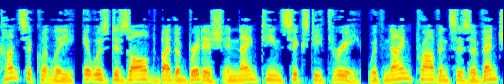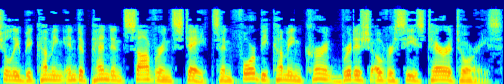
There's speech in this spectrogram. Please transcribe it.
consequently, it was dissolved by the British in 1963, with nine provinces eventually becoming independent sovereign states and four becoming current British overseas territories.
